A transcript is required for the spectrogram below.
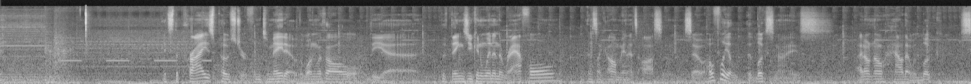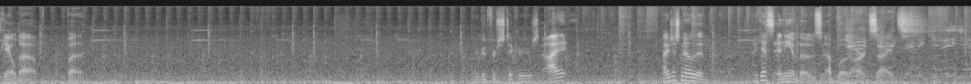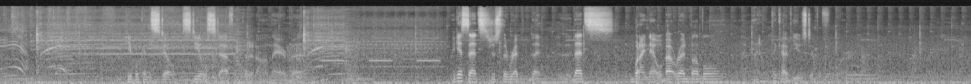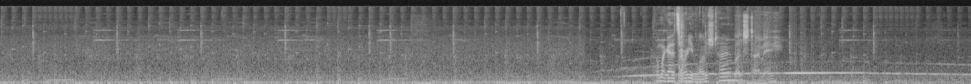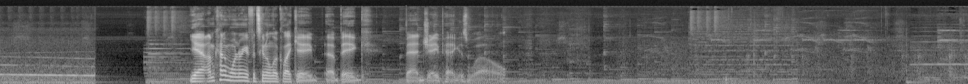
it's the prize poster from Tomato, the one with all the uh, the things you can win in the raffle. And I was like, oh man, that's awesome. So hopefully it, it looks nice. I don't know how that would look scaled up, but they're good for stickers. I I just know that I guess any of those upload art sites. People can still steal stuff and put it on there, but I guess that's just the red that that's what I know about Redbubble. I don't think I've used it before. Oh my god, it's already lunchtime? Lunchtime, eh? Yeah, I'm kind of wondering if it's going to look like a, a big bad JPEG as well.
